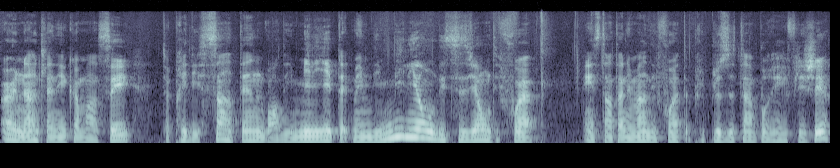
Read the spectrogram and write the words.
un, an que l'année a commencé. Tu as pris des centaines, voire des milliers, peut-être même des millions de décisions, des fois instantanément, des fois tu as pris plus de temps pour y réfléchir.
